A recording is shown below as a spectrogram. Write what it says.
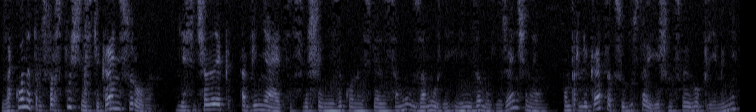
Законы против распущенности крайне суровы. Если человек обвиняется в совершении незаконной связи с замужней или незамужней женщиной, он привлекается к суду старейшин своего племени,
